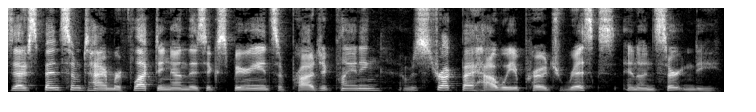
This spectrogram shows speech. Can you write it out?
As I've spent some time reflecting on this experience of project planning, I was struck by how we approach risks and uncertainty.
